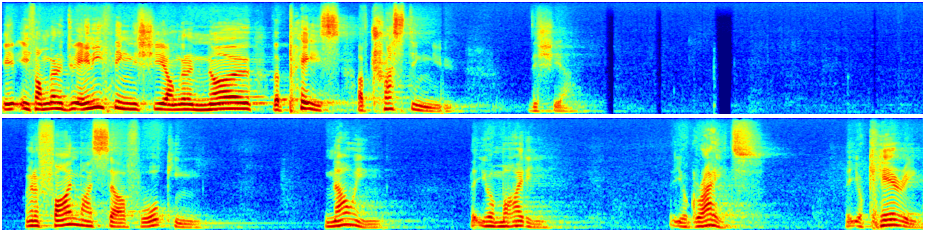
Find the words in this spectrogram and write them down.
if I'm going to do anything this year, I'm going to know the peace of trusting you this year. I'm going to find myself walking, knowing that you're mighty that you're great, that you're caring.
